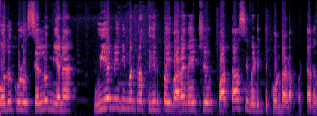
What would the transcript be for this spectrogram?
பொதுக்குழு செல்லும் என உயர்நீதிமன்ற தீர்ப்பை வரவேற்று பட்டாசு வெடித்து கொண்டாடப்பட்டது.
